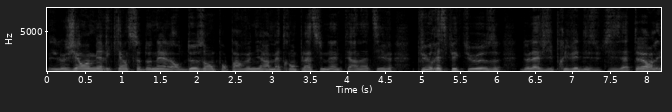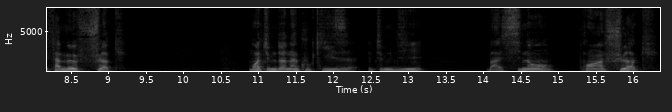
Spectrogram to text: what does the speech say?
Le géant américain se donnait alors deux ans pour parvenir à mettre en place une alternative plus respectueuse de la vie privée des utilisateurs, les fameux flocks. Moi, tu me donnes un cookies et tu me dis, bah sinon, prends un floc.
